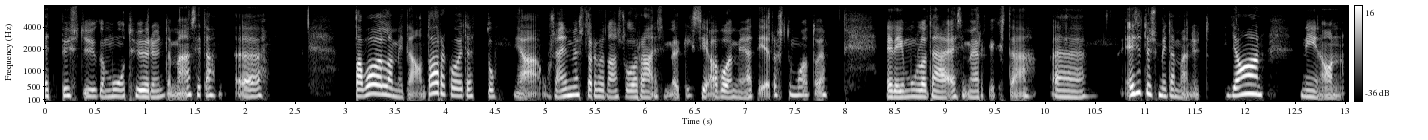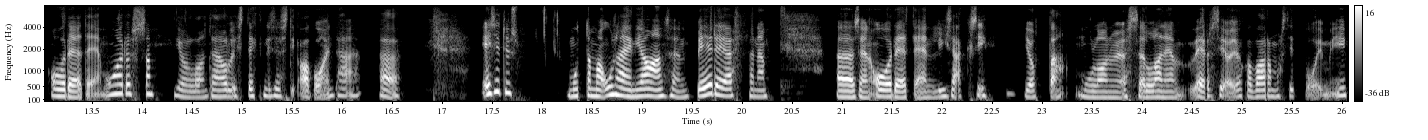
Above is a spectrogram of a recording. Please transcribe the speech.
että pystyykö muut hyödyntämään sitä ö, tavoilla, mitä on tarkoitettu, ja usein myös tarkoitan suoraan esimerkiksi avoimia tiedostomuotoja. Eli mulla tämä esimerkiksi tämä ää, esitys, mitä mä nyt jaan, niin on ODT-muodossa, jolloin tämä olisi teknisesti avoin tämä ää, esitys, mutta mä usein jaan sen pdf-nä sen ODTn lisäksi, jotta mulla on myös sellainen versio, joka varmasti toimii,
